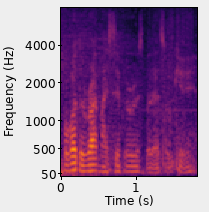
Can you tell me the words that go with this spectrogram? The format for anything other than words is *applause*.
forgot to write my Severus, but that's okay.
